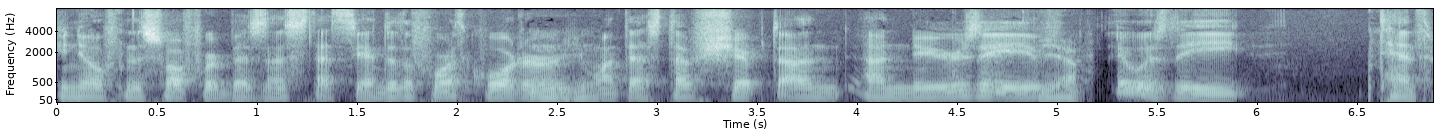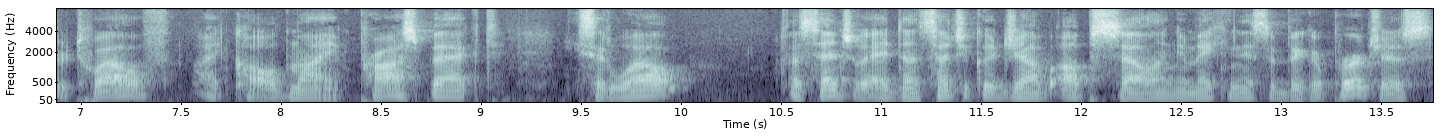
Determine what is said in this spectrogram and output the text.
you know from the software business, that's the end of the fourth quarter. Mm-hmm. You want that stuff shipped on, on New Year's Eve. Yep. It was the 10th or 12th. I called my prospect. He said, Well, essentially, I'd done such a good job upselling and making this a bigger purchase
